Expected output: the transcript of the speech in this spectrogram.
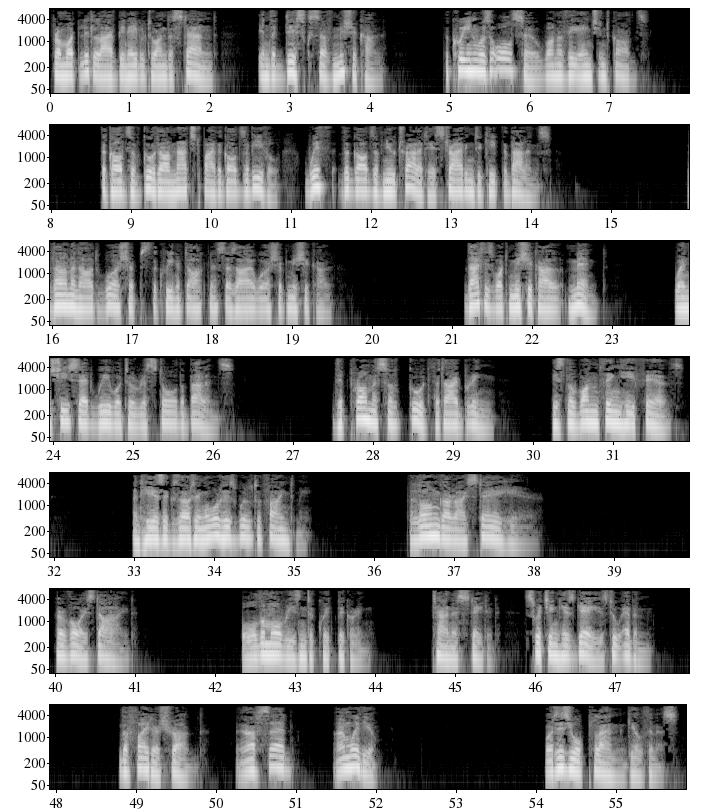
From what little I've been able to understand, in the discs of Mishakal, the Queen was also one of the ancient gods. The gods of good are matched by the gods of evil, with the gods of neutrality striving to keep the balance. Verminard worships the Queen of Darkness as I worship Mishakal. That is what Mishakal meant when she said we were to restore the balance. The promise of good that I bring is the one thing he fears, and he is exerting all his will to find me. The longer I stay here... Her voice died. All the more reason to quit bickering, Tanis stated switching his gaze to Eben. The fighter shrugged. Enough said. I'm with you. What is your plan, Gilthanas?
